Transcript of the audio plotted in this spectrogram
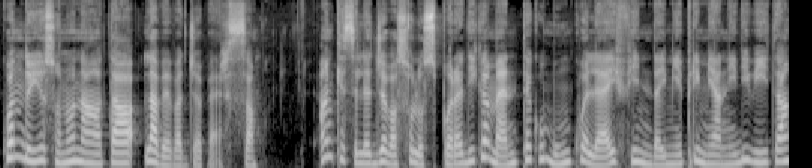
Quando io sono nata l'aveva già persa. Anche se leggeva solo sporadicamente, comunque lei, fin dai miei primi anni di vita,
